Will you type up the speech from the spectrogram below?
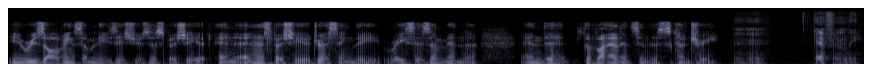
you know resolving some of these issues, especially and and especially addressing the racism and the and the the violence in this country. Mm-hmm. Definitely.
